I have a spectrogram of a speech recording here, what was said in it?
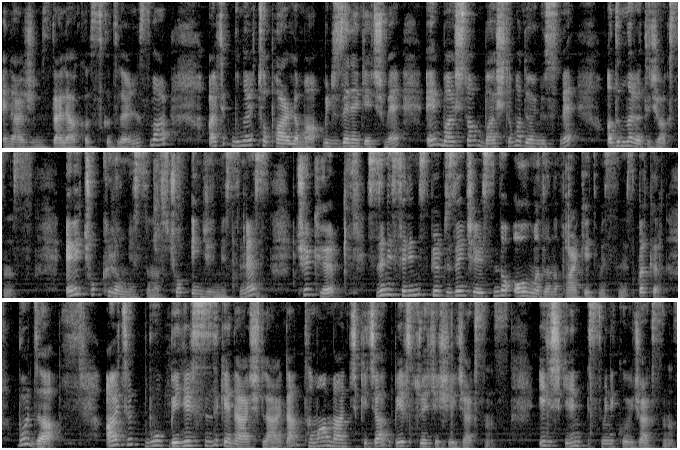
enerjinizle alakalı sıkıntılarınız var. Artık bunları toparlama, bir düzene geçme, en baştan başlama döngüsüne adımlar atacaksınız. Evet çok kırılmışsınız, çok incilmişsiniz. Çünkü sizin istediğiniz bir düzen içerisinde olmadığını fark etmişsiniz. Bakın burada artık bu belirsizlik enerjilerden tamamen çıkacak bir süreç yaşayacaksınız. İlişkinin ismini koyacaksınız.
